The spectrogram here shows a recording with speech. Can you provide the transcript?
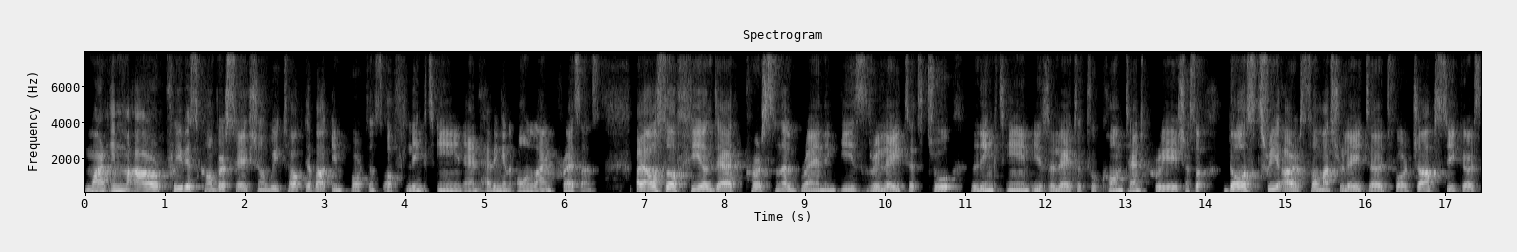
Mark, in our previous conversation, we talked about importance of LinkedIn and having an online presence. But I also feel that personal branding is related to LinkedIn, is related to content creation. So those three are so much related for job seekers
